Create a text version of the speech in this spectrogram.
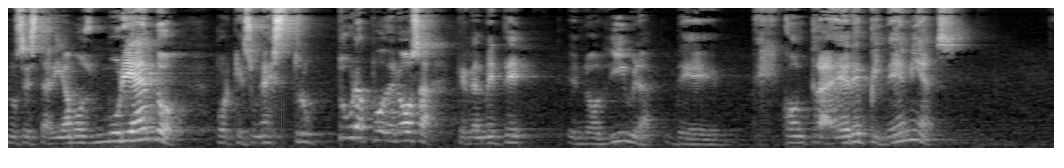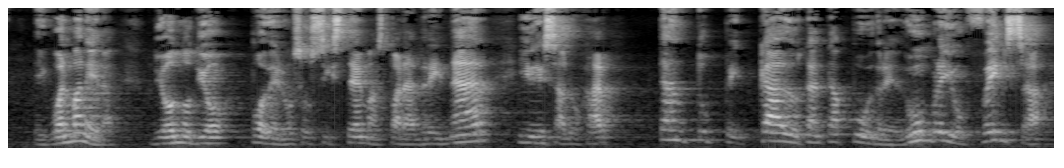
nos estaríamos muriendo, porque es una estructura poderosa que realmente eh, nos libra de contraer epidemias. De igual manera, Dios nos dio poderosos sistemas para drenar y desalojar tanto pecado, tanta pudredumbre y ofensa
